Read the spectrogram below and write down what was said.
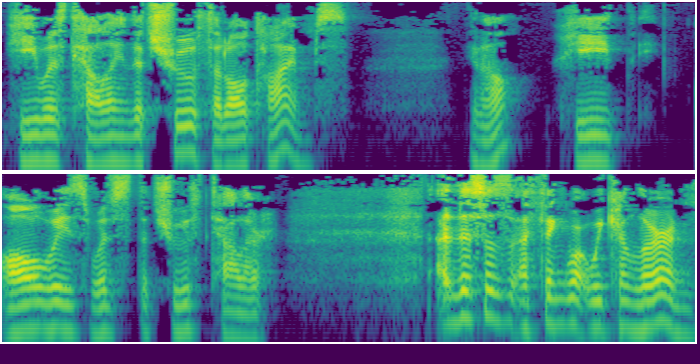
He was telling the truth at all times. You know, he always was the truth teller. And this is, I think, what we can learn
